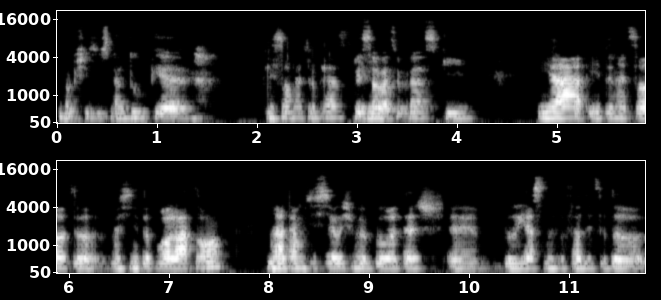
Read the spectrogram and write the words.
Mogłam siedzieć na dupie, Rysować obrazki. rysować obrazki. Ja jedyne co, to właśnie to było lato. No a tam gdzie siedziałyśmy było też, y, były jasne zasady co do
